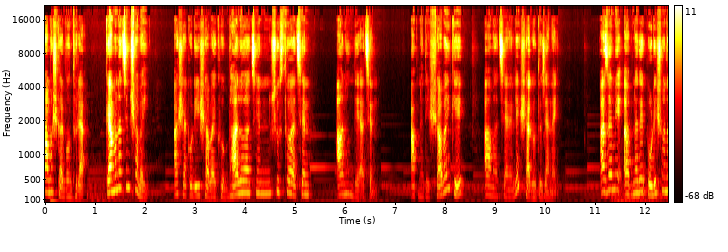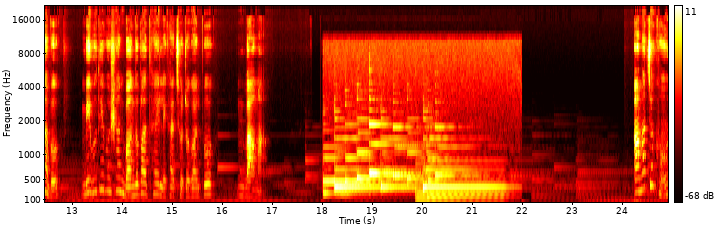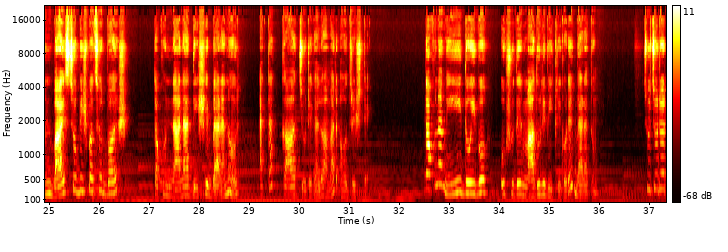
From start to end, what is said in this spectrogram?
নমস্কার বন্ধুরা, কেমন আছেন সবাই? আশা করি সবাই খুব ভালো আছেন, সুস্থ আছেন, আনন্দে আছেন। আপনাদের সবাইকে আমার চ্যানেলে স্বাগত জানাই। আজ আমি আপনাদের পড়ে শোনাব বিভূতিভূষণ বন্দ্যোপাধ্যায়ের লেখা ছোট গল্প, বামা। আমার যখন বাইশ চব্বিশ বছর বয়স, তখন নানা দেশে বেড়ানোর একটা কাজ জুটে গেল আমার অদৃষ্টে। তখন আমি দৈব ওষুধের মাদুলি বিক্রি করে বেড়াতুম। চুচুড়োর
